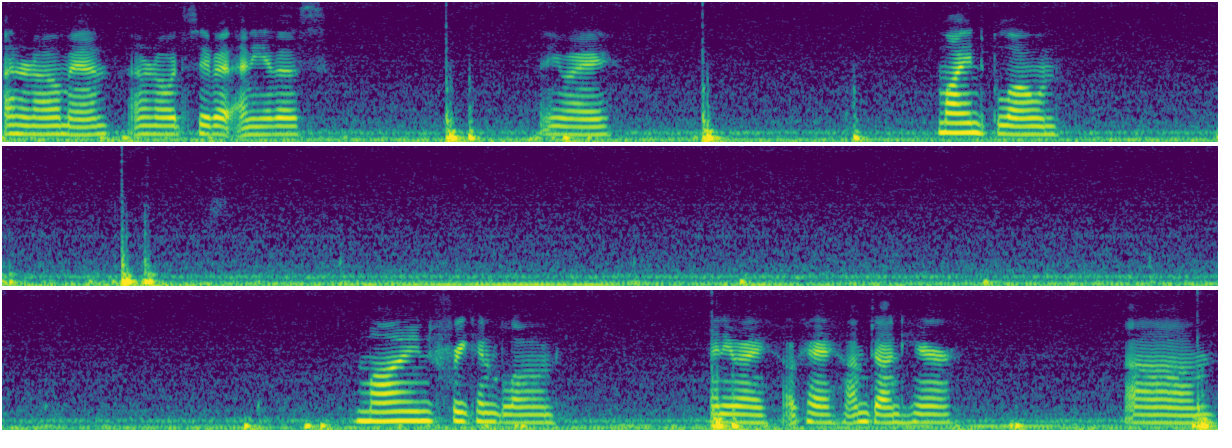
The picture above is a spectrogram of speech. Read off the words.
I don't know, man. I don't know what to say about any of this. Anyway. Mind blown. Mind freaking blown. Anyway, okay, I'm done here. Um...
